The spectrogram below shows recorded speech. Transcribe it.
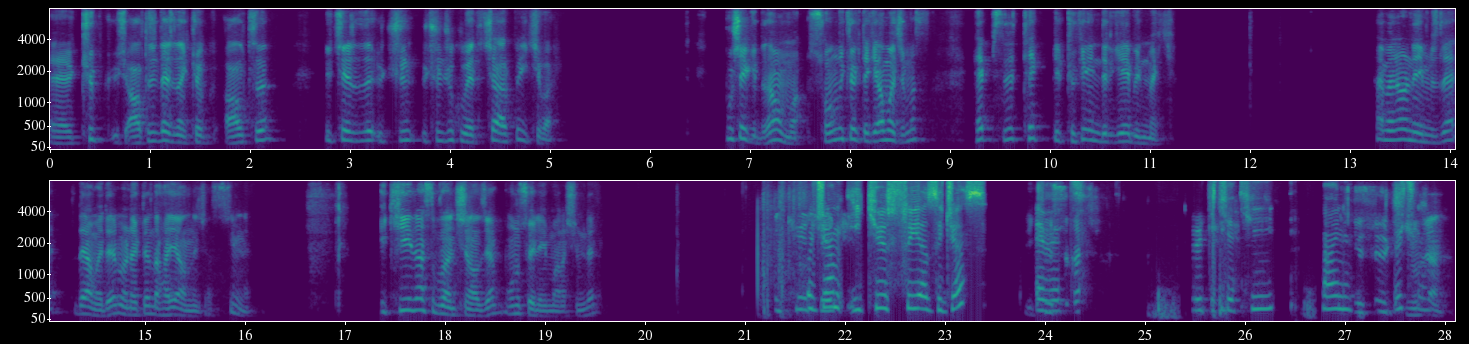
e, küp 6. dereceden kök 6 içeride de 3'ün 3. kuvveti çarpı 2 var. Bu şekilde tamam mı? Sonlu kökteki amacımız hepsini tek bir köke indirgeyebilmek. Hemen örneğimizle devam edelim. Örnekten daha iyi anlayacağız. Şimdi 2'yi nasıl buranın için alacağım? Onu söyleyin bana şimdi. Hocam 2 üssü yazacağız. 2 Evet. üstü kaç? 2. 2 aynen. 2 üstü 3 Üç mü? Nurcan.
